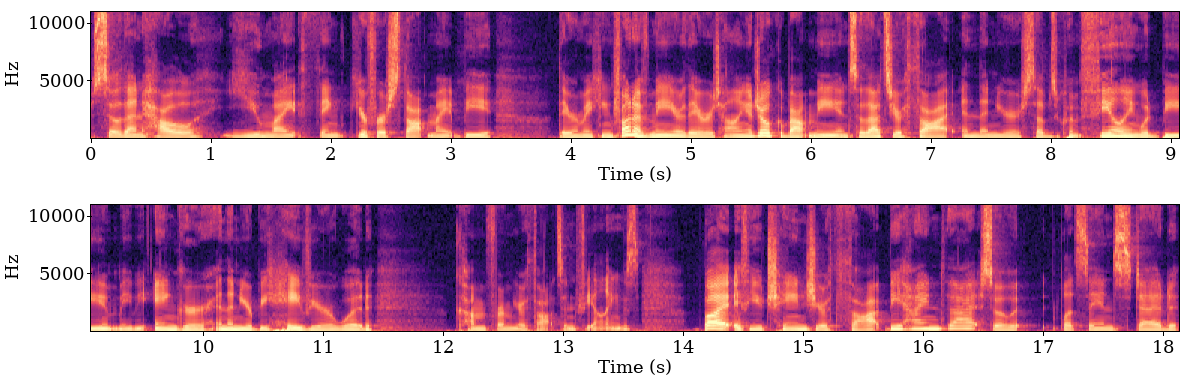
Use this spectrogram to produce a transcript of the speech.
So then how you might think your first thought might be they were making fun of me or they were telling a joke about me and so that's your thought and then your subsequent feeling would be maybe anger and then your behavior would come from your thoughts and feelings. But if you change your thought behind that, so let's say instead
